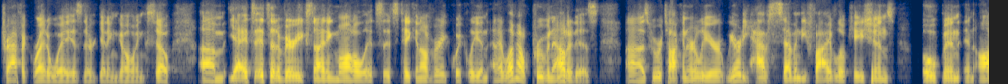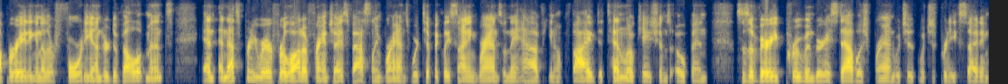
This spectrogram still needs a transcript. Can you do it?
traffic right away as they're getting going. So um, yeah, it's it's at a very exciting model. It's it's taken off very quickly, and, and I love how proven out it is. Uh, as we were talking earlier, we already have 75 locations open and operating, another 40 under development, and and that's pretty rare for a lot of franchise fastlane brands. We're typically signing brands when they have you know five to 10 locations open. This is a very proven, very established brand, which is which is pretty exciting.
